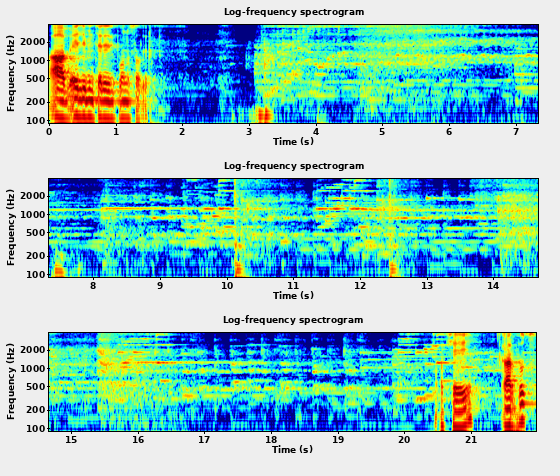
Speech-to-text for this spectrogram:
Abi 50.000 TL'lik bonus alıyorum. Okey. Karpuz.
